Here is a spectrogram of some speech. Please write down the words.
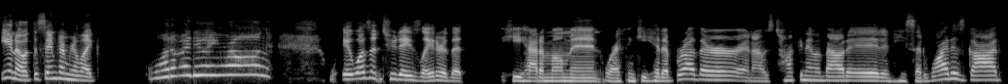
you know, at the same time, you're like, what am I doing wrong? It wasn't two days later that he had a moment where I think he hit a brother and I was talking to him about it and he said, "Why does God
